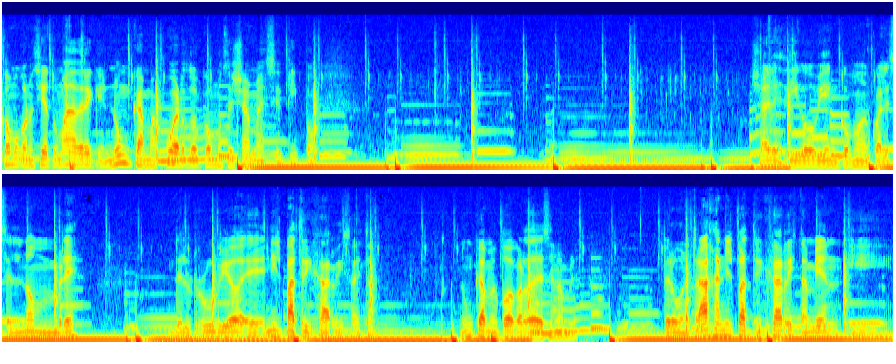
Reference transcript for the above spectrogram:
Cómo conocí a tu madre, que nunca me acuerdo cómo se llama ese tipo. Ya les digo bien cómo, cuál es el nombre del rubio. eh, Neil Patrick Harris, ahí está. Nunca me puedo acordar de ese nombre. Pero bueno, trabaja Neil Patrick Harris también y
